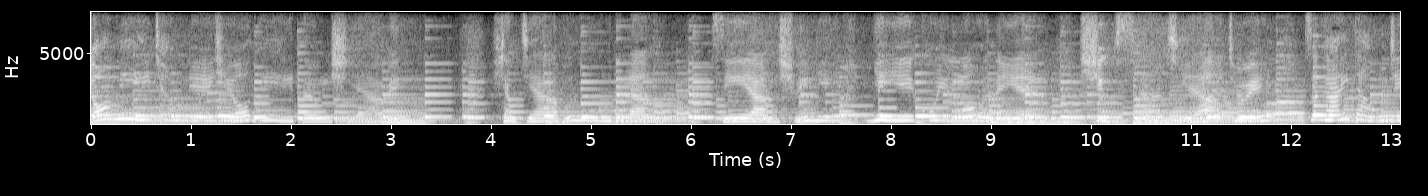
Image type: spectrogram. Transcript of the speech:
တော်မီထောင်နေရောဂီတုံးရှာပဲယောက်ျားဘူးတလားစီရရွှေကြီးညည်ရီခွေဝန်းလျက်ရှုစမ်းချာတွေစကိုင်းတောင်ကြီးအရောက်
